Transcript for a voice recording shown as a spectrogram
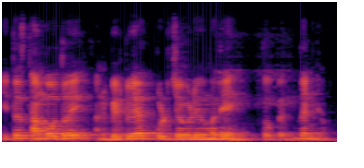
इथंच थांबवतोय आणि भेटूयात पुढच्या व्हिडिओमध्ये. तोपर्यंत धन्यवाद.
